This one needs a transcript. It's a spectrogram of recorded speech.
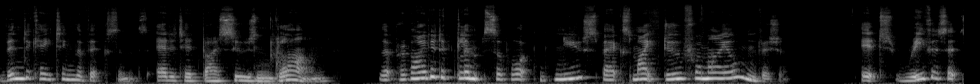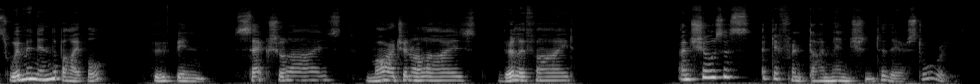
Vindicating the Vixens, edited by Susan Glahn, that provided a glimpse of what new specs might do for my own vision. It revisits women in the Bible who've been sexualized, marginalized, vilified, and shows us a different dimension to their stories.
